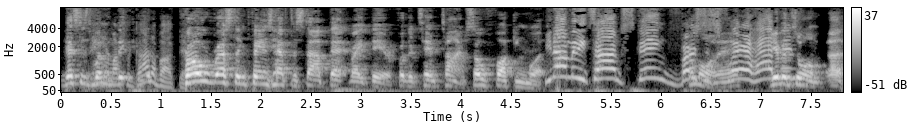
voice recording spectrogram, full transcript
This is Damn, what I forgot about that. pro wrestling fans have to stop that right there for the tenth time. So fucking what? You know how many times Sting versus on, Flair happened? Give it to him. Uh,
